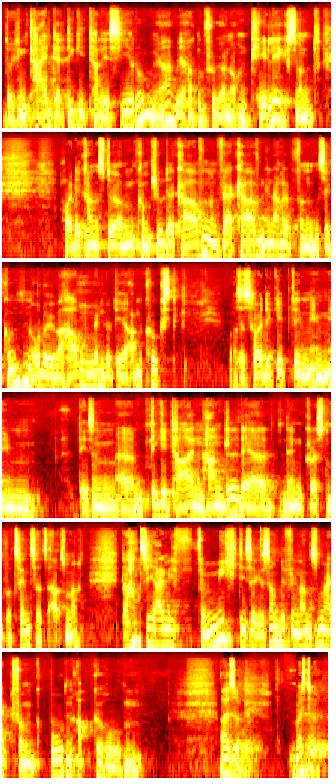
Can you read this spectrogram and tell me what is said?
durch einen Teil der Digitalisierung. Ja, wir hatten früher noch einen Telex und heute kannst du am Computer kaufen und verkaufen innerhalb von Sekunden oder überhaupt, mhm. wenn du dir anguckst, was es heute gibt im, im, im diesem äh, digitalen Handel, der den größten Prozentsatz ausmacht, da hat sich eigentlich für mich dieser gesamte Finanzmarkt vom Boden abgehoben. Also Weißt du,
